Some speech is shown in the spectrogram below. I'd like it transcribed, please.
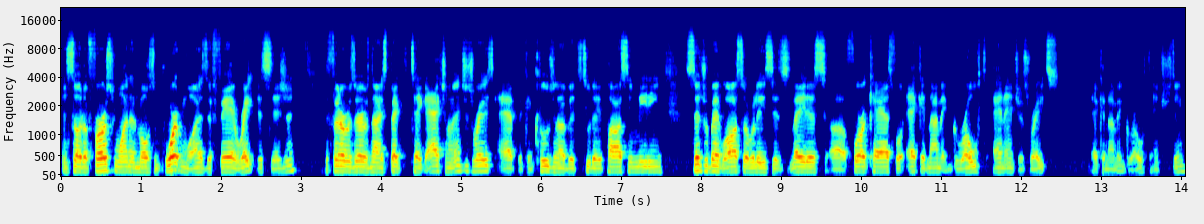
And so the first one and most important one is the Fed rate decision. The Federal Reserve is not expected to take action on interest rates at the conclusion of its two-day policy meeting. Central Bank will also release its latest uh, forecast for economic growth and interest rates. Economic growth, interesting.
